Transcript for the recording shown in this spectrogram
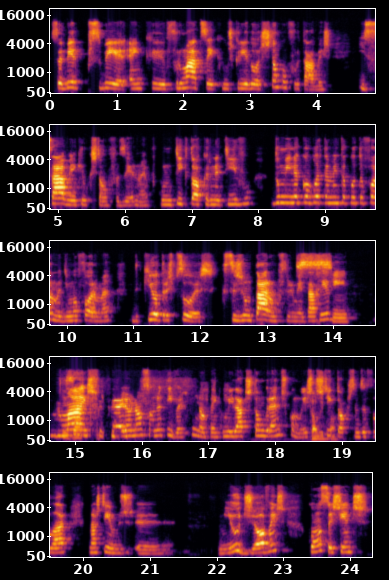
saber perceber em que formatos é que os criadores estão confortáveis e sabem aquilo que estão a fazer, não é? Porque um TikToker nativo domina completamente a plataforma de uma forma de que outras pessoas que se juntaram posteriormente à rede, Sim, por mais que queiram, não são nativas e não têm comunidades tão grandes como estes TikToks. Estamos a falar, nós temos uh, miúdos, jovens, com 600,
